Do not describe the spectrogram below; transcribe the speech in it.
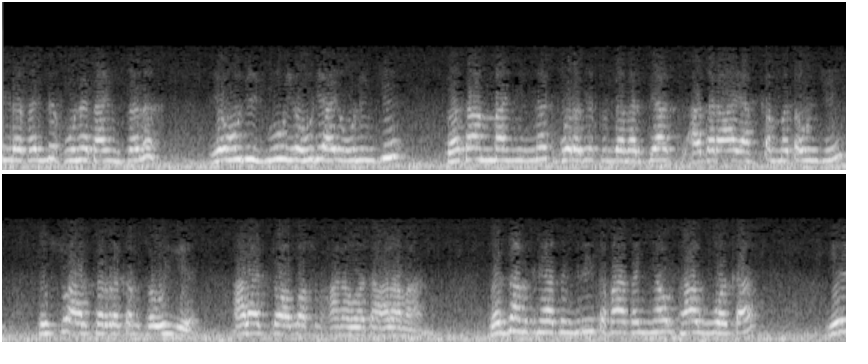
ሊለፈልፍ እውነት አይምሰልህ። የሁድዩ የሁዲያ ይሁን እንጂ በታማኝነት ጎረቤቱን ለመርዳት አደራ ያስቀመጠው እንጂ እሱ አልሰረቀም ሰውዬ አላቸው አላህ ስብሓናሁ ወተአላ ማለት ነው በዛ ምክንያት እንግዲህ ጥፋተኛው ታወቀ። ይህ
